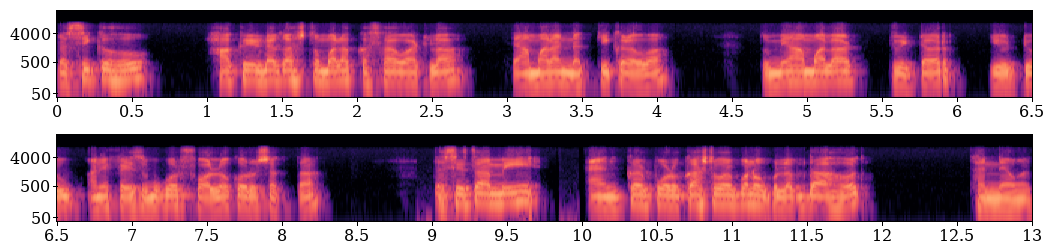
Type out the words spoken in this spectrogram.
रसिक हो हा क्रीडाकाश तुम्हाला कसा वाटला ते आम्हाला नक्की कळवा. तुम्ही आम्हाला ट्विटर यूट्यूब आणि फेसबुकवर फॉलो करू शकता. तसेच आम्ही अँकर पॉडकास्टवर पण उपलब्ध आहोत. धन्यवाद.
